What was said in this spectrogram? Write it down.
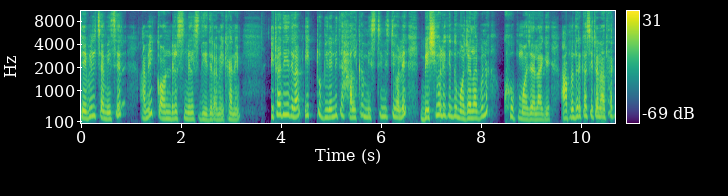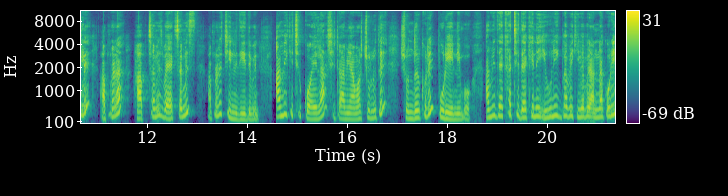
টেবিল চামচের আমি কনডেন্স মিল্ক দিয়ে দিলাম এখানে। এটা দিয়ে দিলাম একটু বিরিয়ানিতে হালকা মিষ্টি, মিষ্টি হলে বেশি হলে কিন্তু মজা লাগবে না, খুব মজা লাগে। আপনাদের কাছে এটা না থাকলে আপনারা হাফ চামচ বা এক চামচ আপনারা চিনি দিয়ে দেবেন। আমি কিছু কয়লা সেটা আমি আমার চুলোতে সুন্দর করে পুড়িয়ে নেব। আমি দেখাচ্ছি দেখেন ইউনিকভাবে কীভাবে রান্না করি,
